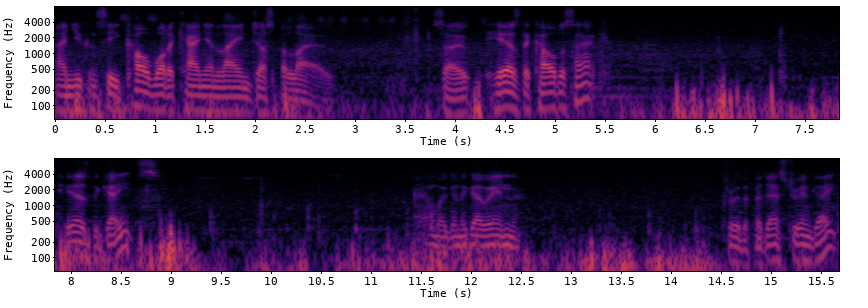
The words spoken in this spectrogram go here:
and you can see Coldwater Canyon Lane just below. So here's the cul-de-sac. Here's the gates. And we're going to go in through the pedestrian gate,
